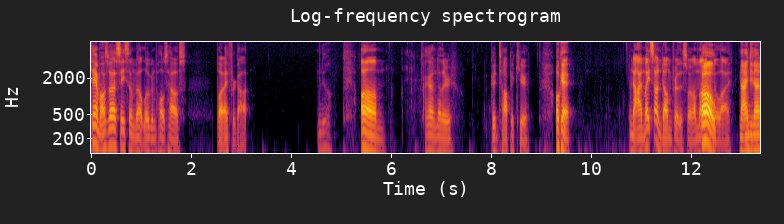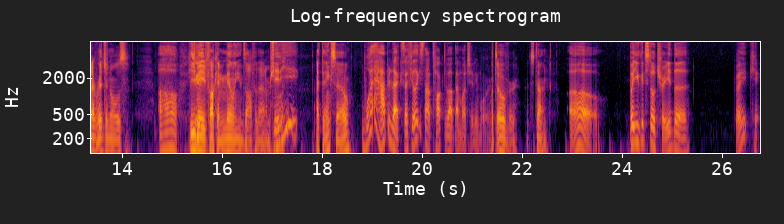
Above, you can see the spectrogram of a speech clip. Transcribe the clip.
damn, I was about to say something about Logan Paul's house, but I forgot. Yeah. Um, I got another good topic here. Okay. Nah, I might sound dumb for this one. I'm not Oh. gonna lie. 99 originals. Oh, He Dude. made fucking millions off of that. I'm sure. did he? I think so. What happened to that? Because I feel like it's not talked about that much anymore. It's over. It's done. Oh, but you could still trade the, right? Can't,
